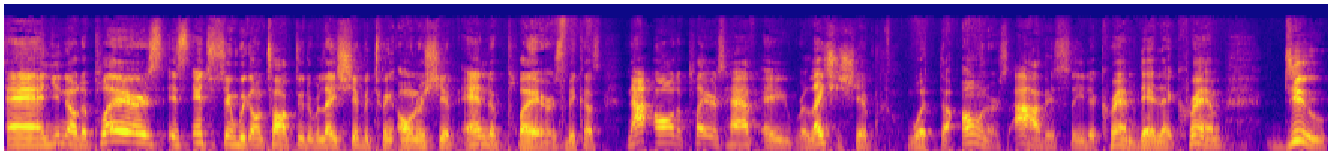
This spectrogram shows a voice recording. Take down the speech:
And you know, the players, it's interesting. We're going to talk through the relationship between ownership and the players because not all the players have a relationship with the owners. Obviously, the creme de la creme do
